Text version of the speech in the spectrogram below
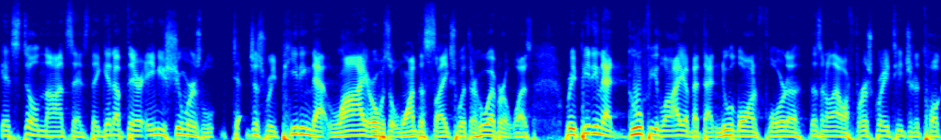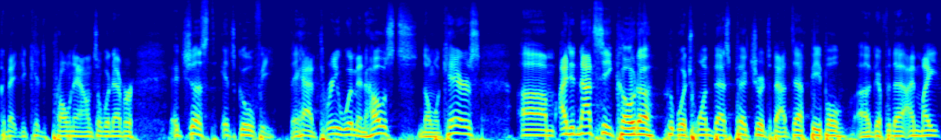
It's still nonsense. They get up there. Amy Schumer's t- just repeating that lie, or was it Wanda Sykes with her, whoever it was, repeating that goofy lie about that new law in Florida doesn't allow a first grade teacher to talk about your kid's pronouns or whatever. It's just, it's goofy. They had three women hosts. No one cares. Um, I did not see Coda, which won Best Picture. It's about deaf people. Uh, good for that. I might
